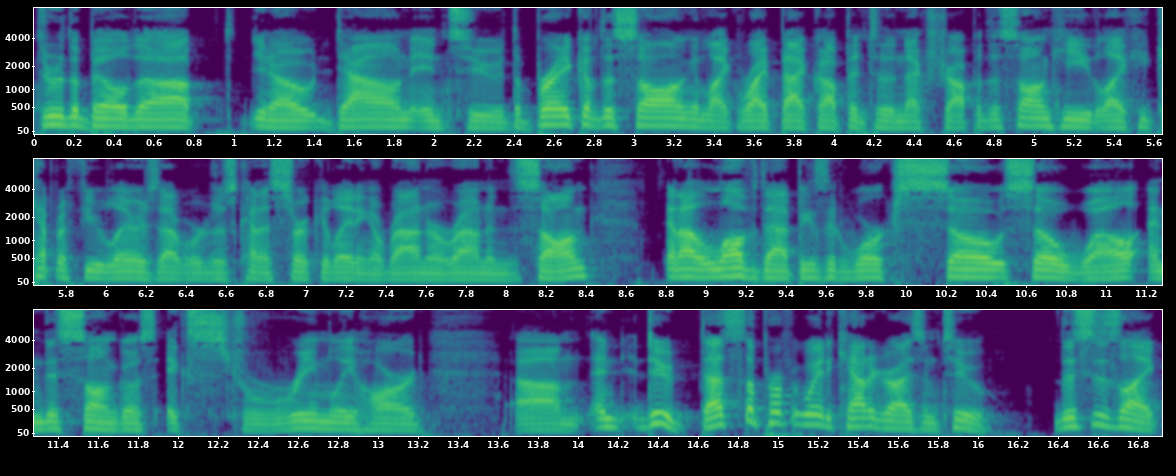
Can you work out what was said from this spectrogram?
through the build up, you know, down into the break of the song, and like right back up into the next drop of the song. He like he kept a few layers that were just kind of circulating around and around in the song, and I love that because it works so so well, and this song goes extremely hard. Um, and dude, that's the perfect way to categorize him too. This is like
